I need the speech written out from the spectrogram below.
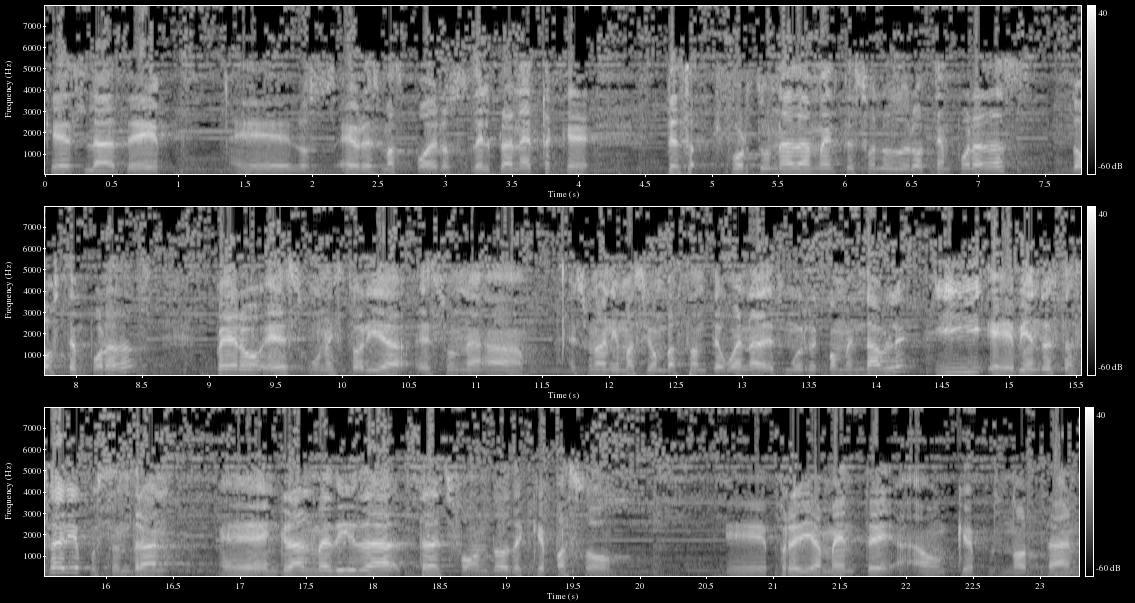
que es la de eh, los héroes más poderosos del planeta que desafortunadamente solo duró temporadas, dos temporadas, pero es una historia, es una es una animación bastante buena, es muy recomendable y eh, viendo esta serie pues tendrán eh, en gran medida trasfondo de qué pasó eh, previamente, aunque pues no tan,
